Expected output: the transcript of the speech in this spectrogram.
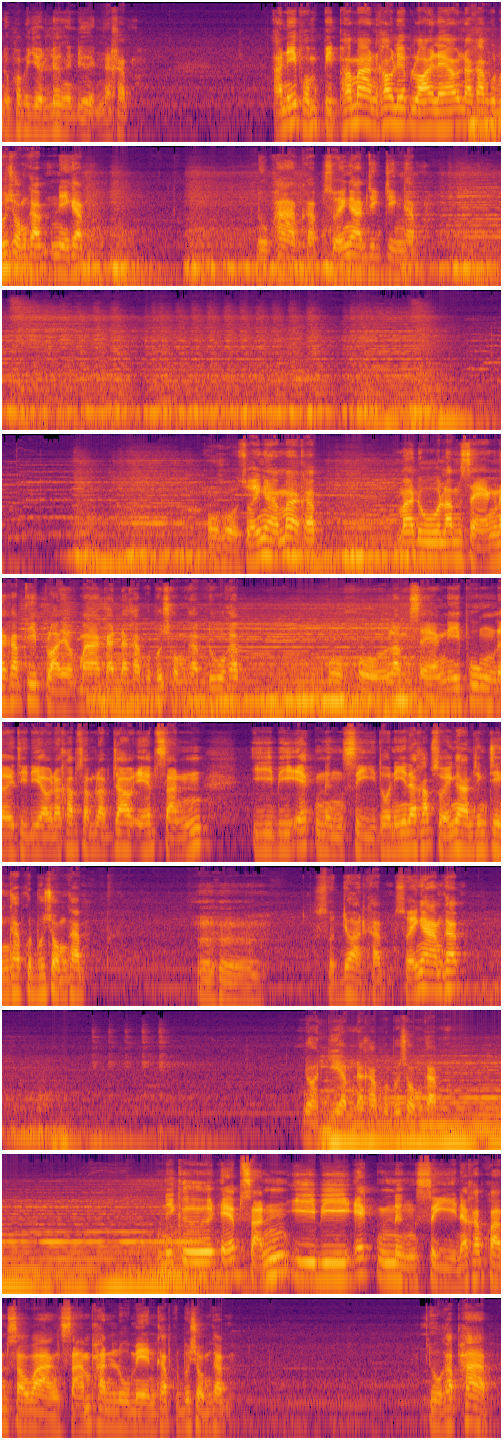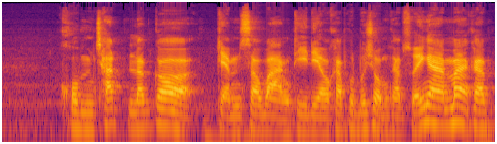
ดูภาพยนตร์เรื่องอื่น ๆ นะครับ อันนี้ผมปิดผ้าม่านเข้าเรียบร้อยแล้วนะครับ คุณผู้ชมครับนี่ครับ ดูภาพครับสวยงามจริง ๆ ครับ อ้โหสวยงามมากครับ มาดูลำแสงนะครับที่ปล่อยออกมากันนะครับคุณผู้ชมครับดูครับโอ้โหลำแสงนี้พุ่งเลยทีเดียวนะครับสำหรับเจ้า f สัน EBX 14ตัวนี้นะครับ สวยงามจริง ๆ ครับ คุณผู้ชมครับอือหือสุดยอดครับ สวยงามครับ ยอดเยี่ยมนะครับ คุณผู้ชมครับ นี่คือ f สัน EBX 14นะครับ ความสว่าง 3,000 ลูเมนครับ คุณผู้ชมครับ ดูครับภาพคมชัดแล้วก็แจ่มสว่างทีเดียวครับคุณผู้ชมครับ สวยงามมากครับ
